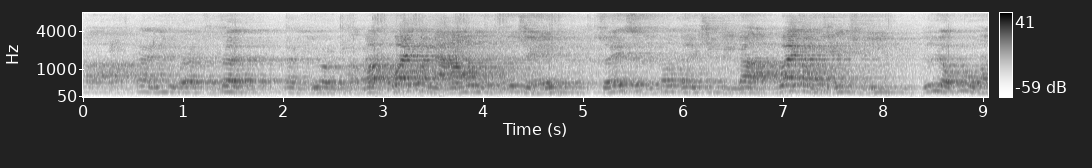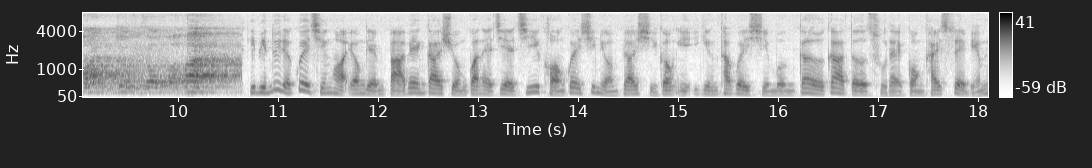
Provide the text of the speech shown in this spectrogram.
啊，那你如果要指证，那你就用我我讲啊，然后职权。随时都可以去提告，不爱做检举，如有不还，你就是说法办。伊面对着郭清华扬言罢免甲相关的这个指控，郭新良表示讲，伊已经透过新闻稿甲多处来公开说明，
